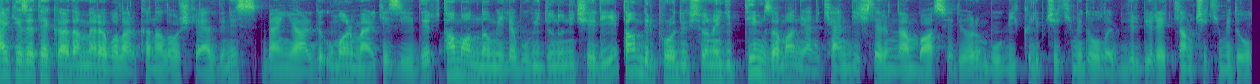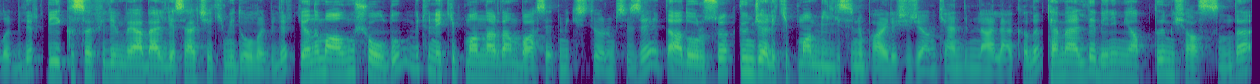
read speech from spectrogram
Herkese tekrardan merhabalar. Kanala hoş geldiniz. Ben Yargı. Umarım herkes iyidir. Tam anlamıyla bu videonun içeriği tam bir prodüksiyona gittiğim zaman yani kendi işlerimden bahsediyorum. Bu bir klip çekimi de olabilir, bir reklam çekimi de olabilir. Bir kısa film veya belgesel çekimi de olabilir. Yanıma almış olduğum bütün ekipmanlardan bahsetmek istiyorum size. Daha doğrusu güncel ekipman bilgisini paylaşacağım kendimle alakalı. Temelde benim yaptığım iş aslında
